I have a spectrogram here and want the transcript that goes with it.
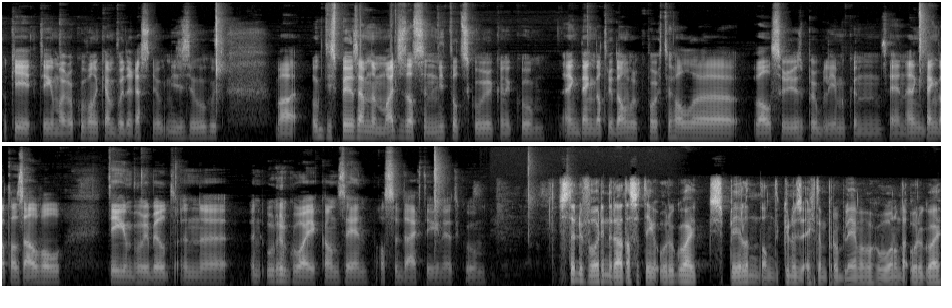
Oké, tegen Marokko vond ik hem voor de rest nu ook niet zo goed. Maar ook die spelers hebben een match dat ze niet tot scoren kunnen komen. En ik denk dat er dan voor Portugal eh, wel serieuze problemen kunnen zijn. En ik denk dat dat zelf al tegen bijvoorbeeld een, eh, een Uruguay kan zijn als ze daar tegen uitkomen. Stel je voor inderdaad, als ze tegen Uruguay spelen, dan kunnen ze echt een probleem hebben. Gewoon omdat Uruguay,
